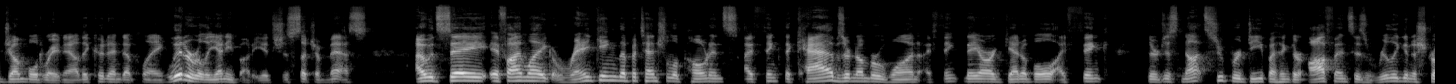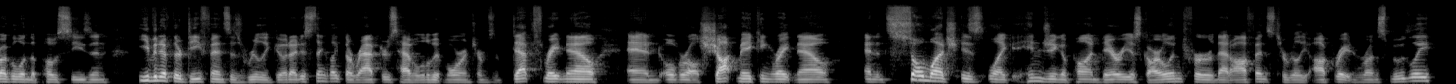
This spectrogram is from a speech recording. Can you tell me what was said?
jumbled right now. They could end up playing literally anybody. It's just such a mess. I would say if I'm like ranking the potential opponents, I think the Cavs are number one. I think they are gettable. I think they're just not super deep. I think their offense is really going to struggle in the postseason, even if their defense is really good. I just think like the Raptors have a little bit more in terms of depth right now and overall shot making right now. And so much is like hinging upon Darius Garland for that offense to really operate and run smoothly.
